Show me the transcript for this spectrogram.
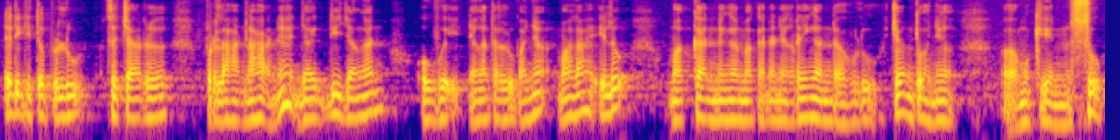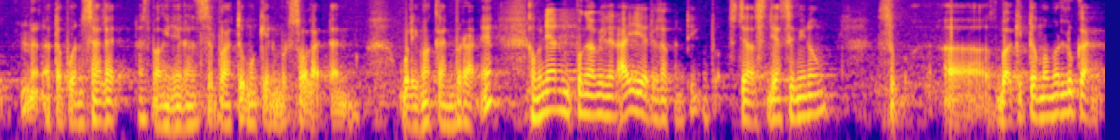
jadi kita perlu secara perlahan-lahan ya jadi jangan overeat jangan terlalu banyak malah elok makan dengan makanan yang ringan dahulu. Contohnya uh, mungkin sup ataupun salad dan sebagainya. Dan sebab tu mungkin bersolat dan boleh makan berat ya kemudian pengambilan air adalah penting untuk sentiasa minum Uh, sebab kita memerlukan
